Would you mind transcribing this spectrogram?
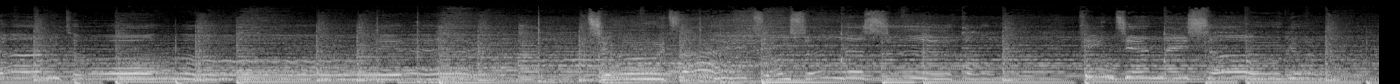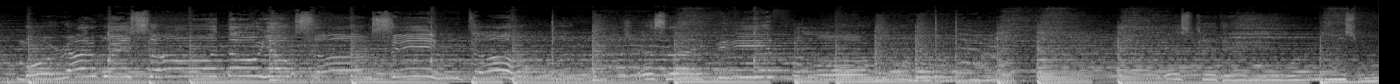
能看透。就在转身的时候，听见那首歌。蓦然回首，都涌上心头。Just like before, yesterday once more.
